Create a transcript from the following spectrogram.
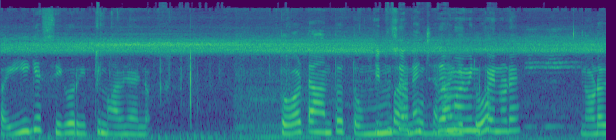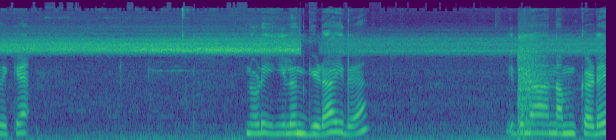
ಕೈಗೆ ಸಿಗೋ ರೀತಿ ಮಾವಿನ ಹಣ್ಣು. ತೋಟ ಅಂತೂ ತುಂಬಾನೇ ಚೆನ್ನಾಗಿತ್ತು. ನೋಡಿ. ನೋಡೋದಕ್ಕೆ. ನೋಡಿ ಇಲ್ಲೊಂದು ಗಿಡ ಇದೆ. ಇದನ್ನು ನಮ್ಮ ಕಡೆ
